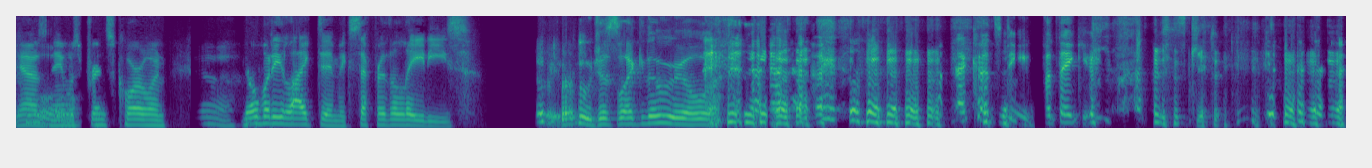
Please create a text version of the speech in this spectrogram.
yeah. His name was Prince Corwin. Yeah. Nobody liked him except for the ladies. Ooh, just like the real one. That cuts deep, but thank you. I'm just kidding.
